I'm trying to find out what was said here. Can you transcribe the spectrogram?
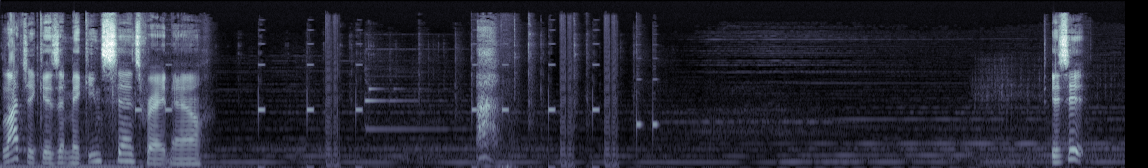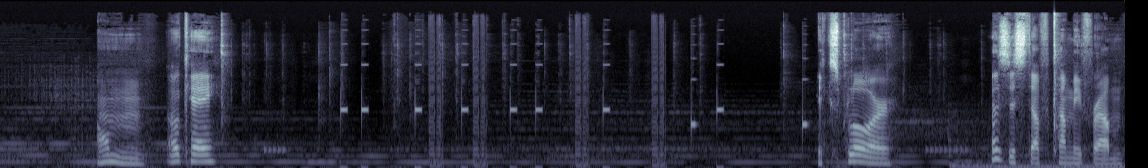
Logic isn't making sense right now. Is it? Um, okay. Explore. Where's this stuff coming from?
